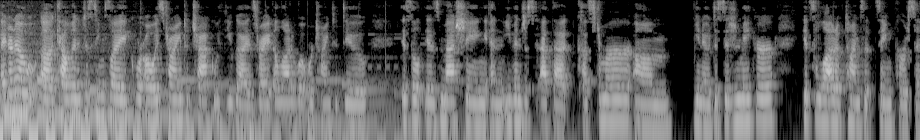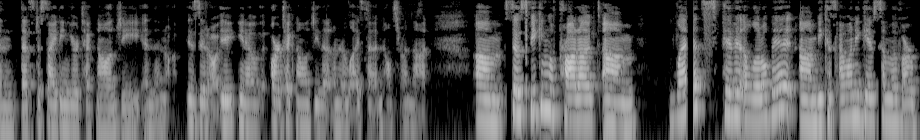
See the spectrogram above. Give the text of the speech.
I don't know, uh, Calvin, it just seems like we're always trying to track with you guys, right? A lot of what we're trying to do is, is meshing and even just at that customer, um, you know, decision maker it's a lot of times that same person that's deciding your technology and then is it you know our technology that underlies that and helps run that um, so speaking of product um, let's pivot a little bit um, because i want to give some of our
